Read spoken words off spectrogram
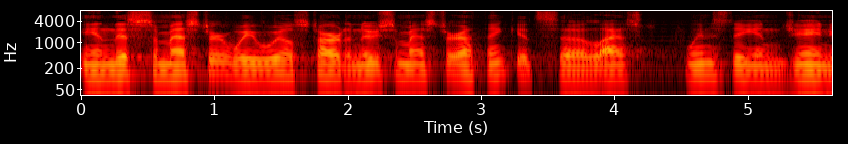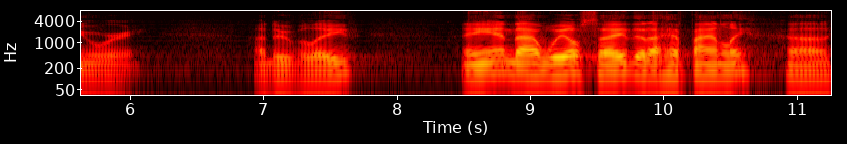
in this semester. We will start a new semester. I think it's uh, last Wednesday in January, I do believe. And I will say that I have finally uh,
